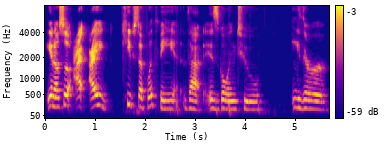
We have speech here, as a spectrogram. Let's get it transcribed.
you know so i i keep stuff with me that is going to either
